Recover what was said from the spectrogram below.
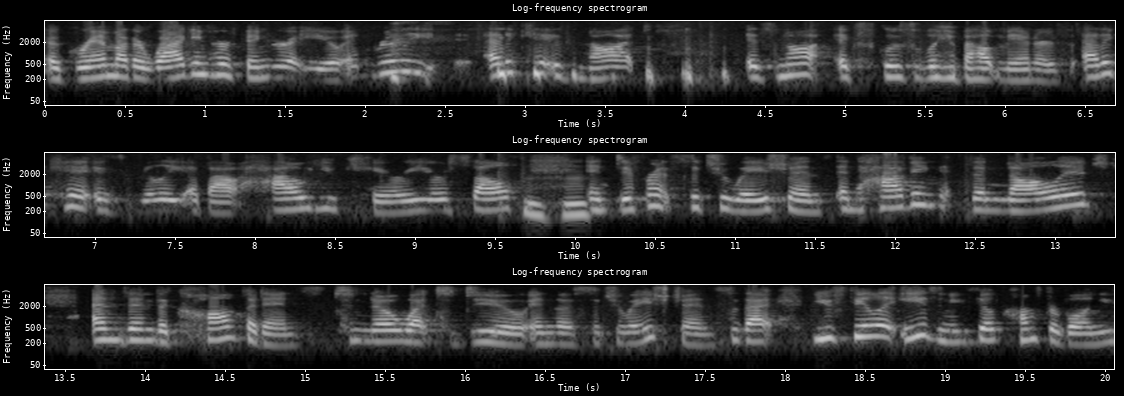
a grandmother wagging her finger at you. And really, etiquette is not it's not exclusively about manners. Etiquette is really about how you carry yourself mm-hmm. in different situations and having the knowledge and then the confidence to know what to do in those situations so that you feel at ease and you feel comfortable and you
